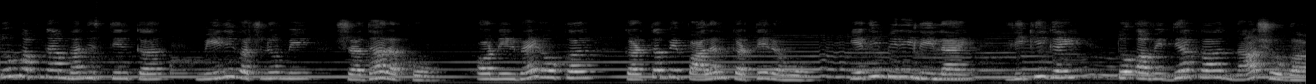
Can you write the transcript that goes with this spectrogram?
तुम अपना मन स्थिर कर मेरे वचनों में श्रद्धा रखो और निर्भय होकर कर्तव्य पालन करते रहो। यदि मेरी लीलाएँ लिखी गई तो अविद्या का नाश होगा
